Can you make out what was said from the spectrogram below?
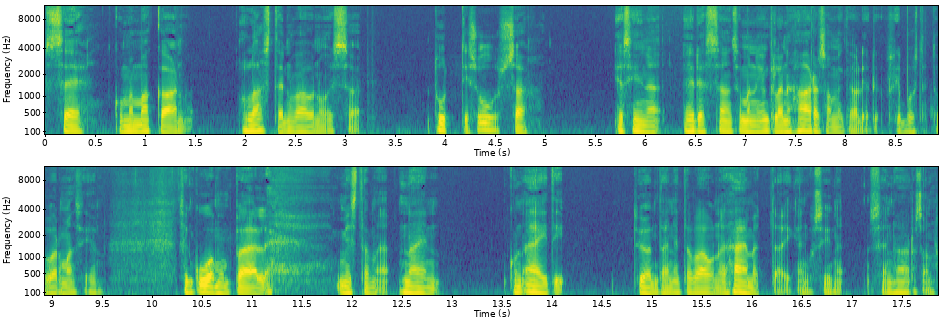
se, kun mä makaan lasten vaunuissa tutti suussa ja siinä edessä on semmoinen jonkinlainen harso, mikä oli ripustettu varmaan siihen sen kuomun päälle, mistä mä näin, kun äiti työntää niitä vaunuja, hämöttää ikään kuin siinä sen harson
